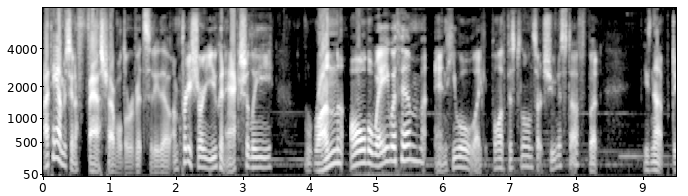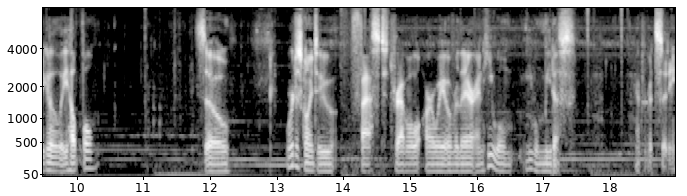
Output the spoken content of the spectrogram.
I think I'm just going to fast travel to Rivet City, though. I'm pretty sure you can actually run all the way with him, and he will like pull out a pistol and start shooting at stuff, but he's not particularly helpful. So we're just going to fast travel our way over there, and he will he will meet us at Rivet City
